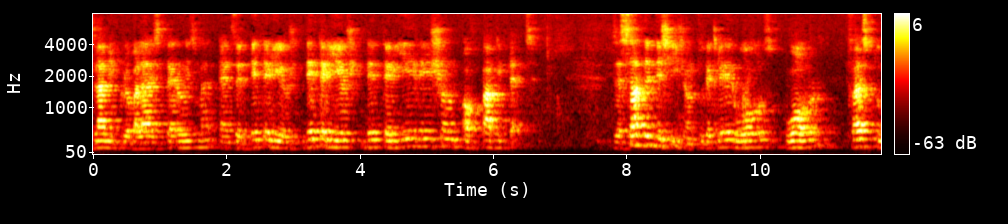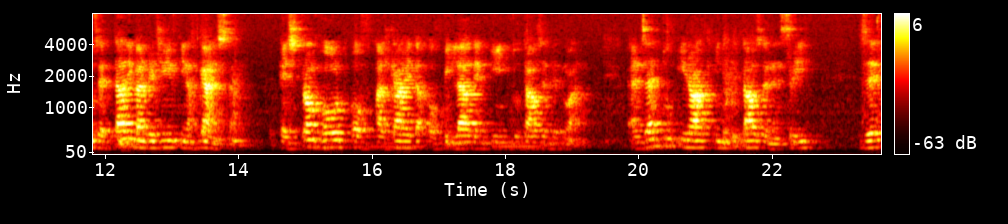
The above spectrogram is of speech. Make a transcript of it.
Islamic globalized terrorism and the deterioration of public debt. The sudden decision to declare wars, war first to the Taliban regime in Afghanistan, a stronghold of Al-Qaeda of Bin Laden in 2001, and then to Iraq in 2003, the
